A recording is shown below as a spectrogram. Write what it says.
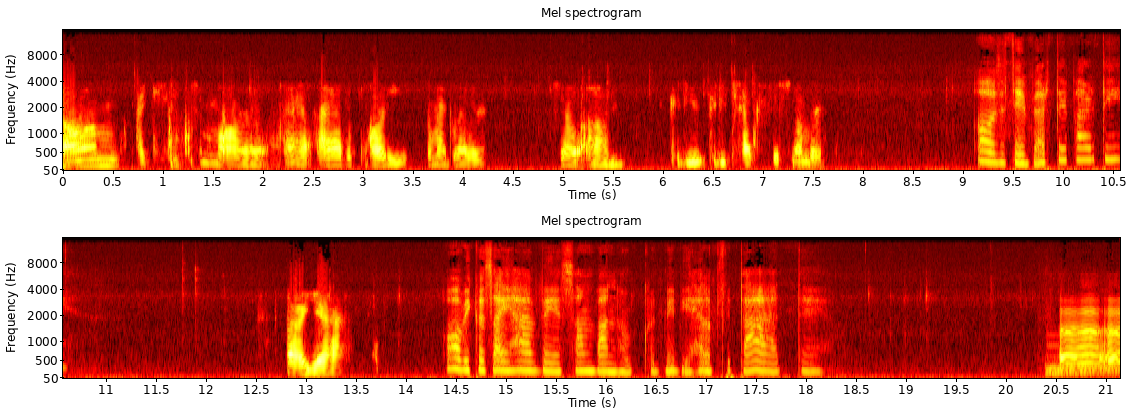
Um, I can't tomorrow. I I have a party for my brother. So um, could you could you text this number? Oh, is it a birthday party? Uh, yeah. Oh, because I have uh, someone who could maybe help with that. Uh,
